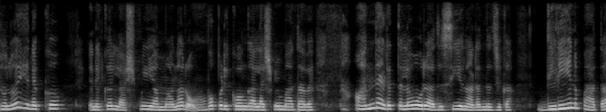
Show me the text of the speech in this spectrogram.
சொல்ல எனக்கு எனக்கு லக்ஷ்மி அம்மானா ரொம்ப பிடிக்குங்க. லக்ஷ்மி மாதாவை அந்த இடத்துல ஒரு அதிசயம் நடந்துச்சுக்கா திடீர்னு பார்த்தா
